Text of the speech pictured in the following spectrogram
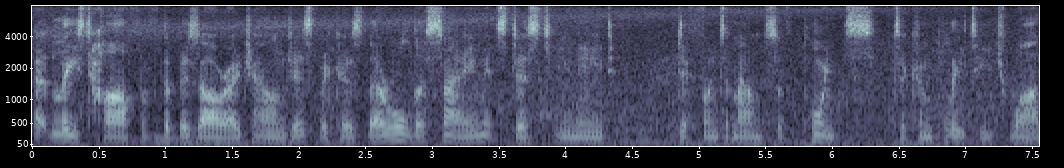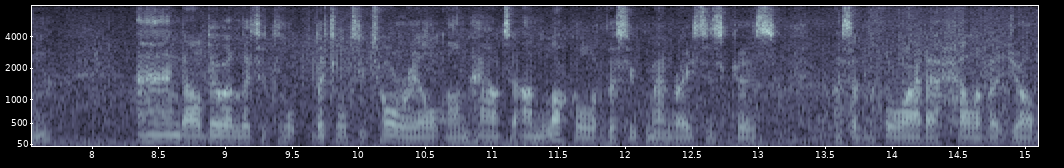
at least half of the Bizarro challenges because they're all the same, it's just you need different amounts of points to complete each one. And I'll do a little, little tutorial on how to unlock all of the Superman races because I said before I had a hell of a job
